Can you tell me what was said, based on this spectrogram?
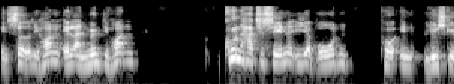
en sædel i hånden eller en mønt i hånden, kun har til sinde i at bruge den på en lyssky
